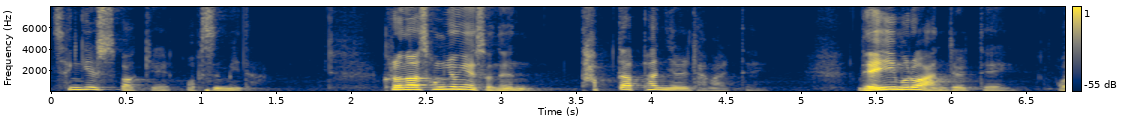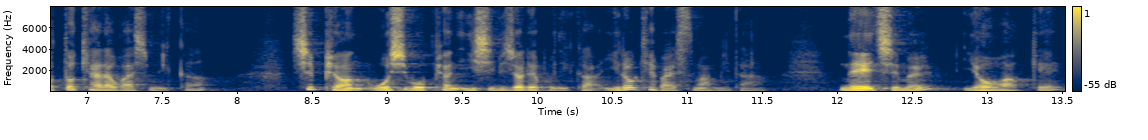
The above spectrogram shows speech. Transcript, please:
생길 수밖에 없습니다. 그러나 성경에서는 답답한 일을 당할 때, 내 힘으로 안 될 때 어떻게 하라고 하십니까? 시편 55편 22절에 보니까 이렇게 말씀합니다. 내 짐을 여호와께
